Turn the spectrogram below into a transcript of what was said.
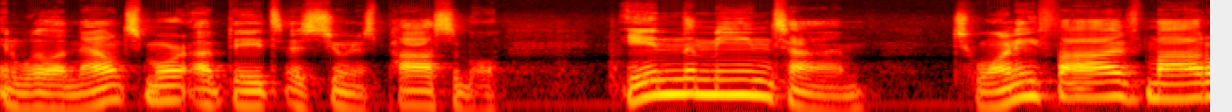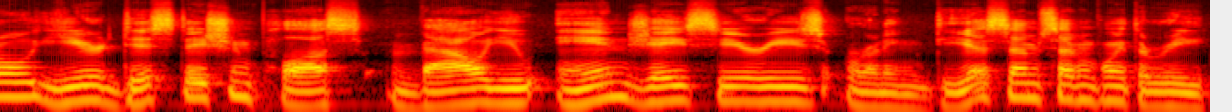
and will announce more updates as soon as possible. In the meantime, 25 model year DiskStation Plus value and J series running DSM 7.3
